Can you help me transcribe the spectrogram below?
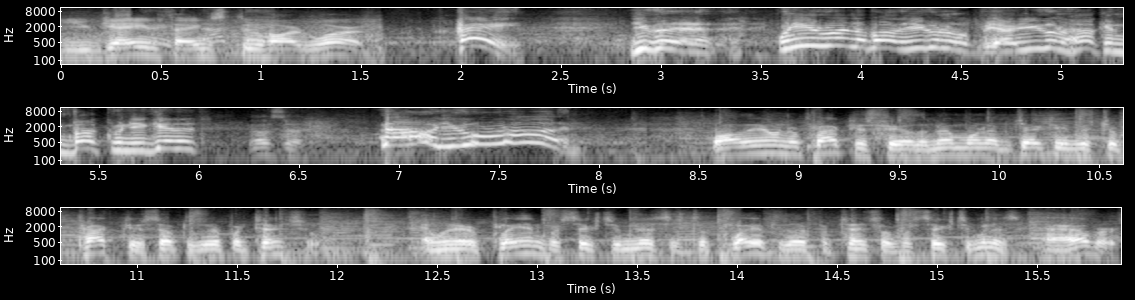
you gain things through hard work. Hey, you gonna when you run the ball, are you gonna are you gonna huck and buck when you get it? No, sir. No, you're gonna run. While they're on the practice field, the number one objective is to practice up to their potential. And when they're playing for 60 minutes, it's to play up to their potential for 60 minutes. However,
